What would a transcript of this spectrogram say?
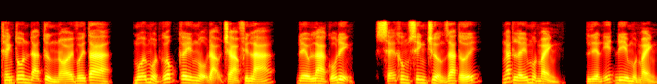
Thánh tôn đã từng nói với ta, mỗi một gốc cây ngộ đạo trà phiến lá, đều là cố định, sẽ không sinh trưởng ra tới, ngắt lấy một mảnh, liền ít đi một mảnh.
